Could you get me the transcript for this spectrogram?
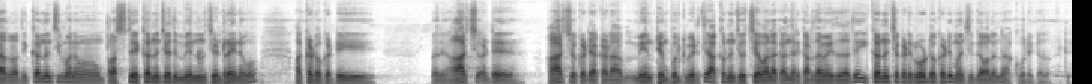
ఆ తర్వాత ఇక్కడ నుంచి మనం ఫస్ట్ ఎక్కడి నుంచి అయితే మెయిన్ నుంచి ఎంటర్ అయినామో అక్కడ ఒకటి దాని ఆర్చ్ అంటే ఆర్చ్ ఒకటి అక్కడ మెయిన్ టెంపుల్కి పెడితే అక్కడ నుంచి వచ్చే వాళ్ళకి అందరికీ అర్థమవుతుంది. అది ఇక్కడ నుంచి అక్కడి రోడ్డు ఒకటి మంచిగా కావాలని నా కోరిక ఒకటి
